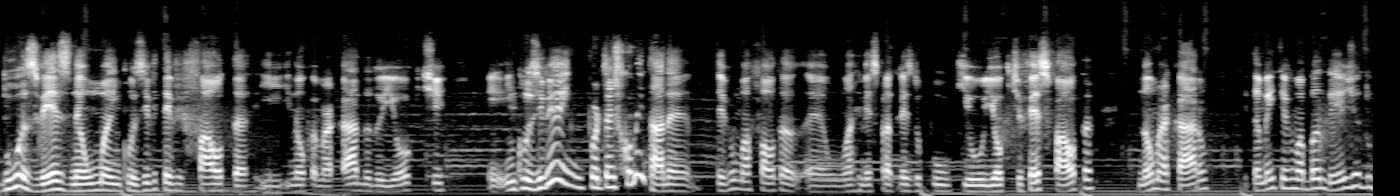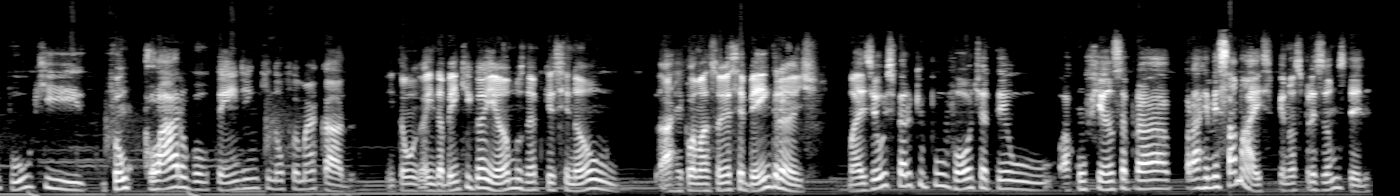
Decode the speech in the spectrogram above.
duas vezes, né? Uma inclusive teve falta e, e não foi marcada do Jokic. Inclusive é importante comentar, né? Teve uma falta, é, um arremesso para três do Pool que o Jokic fez falta, não marcaram. E também teve uma bandeja do Pool que foi um claro goaltending que não foi marcado. Então ainda bem que ganhamos, né? Porque senão a reclamação ia ser bem grande. Mas eu espero que o Pool volte a ter o, a confiança para arremessar mais, porque nós precisamos dele.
